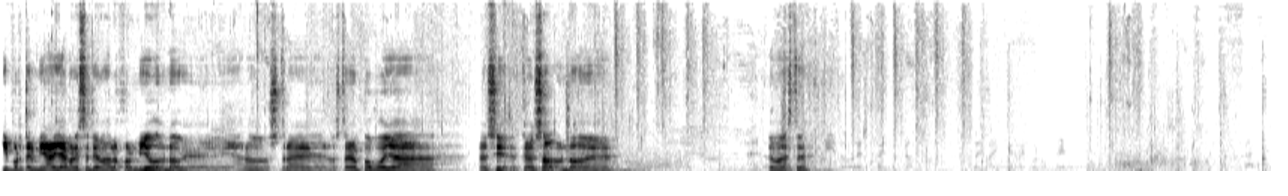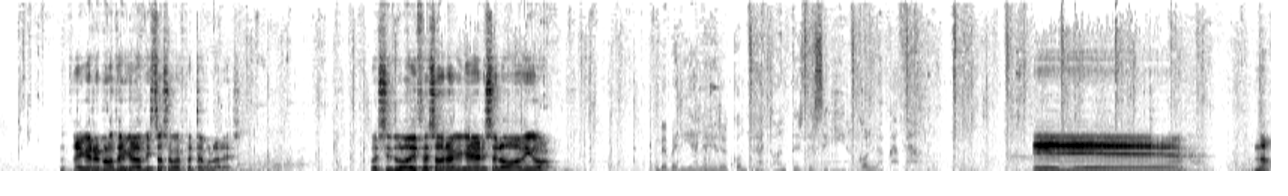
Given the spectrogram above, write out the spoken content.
Y por terminar ya con este tema de los colmilludos, ¿no? Que ya nos trae, nos trae un poco ya cansados, ¿no? Eh, el tema este. Hay que reconocer que las vistas son espectaculares. Pues si tú lo dices, habrá que creérselo, amigo. Debería leer el contrato antes de seguir con la caza. Eh... No.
